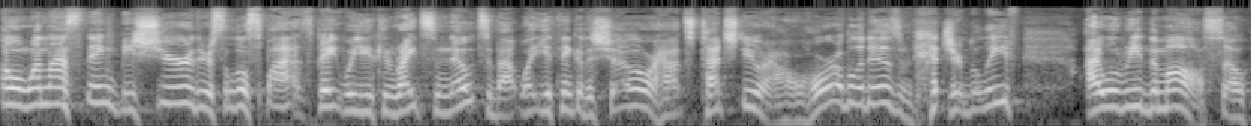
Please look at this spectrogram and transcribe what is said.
Oh, one last thing, be sure there's a little spot where you can write some notes about what you think of the show or how it's touched you or how horrible it is, if that's your belief. I will read them all. So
